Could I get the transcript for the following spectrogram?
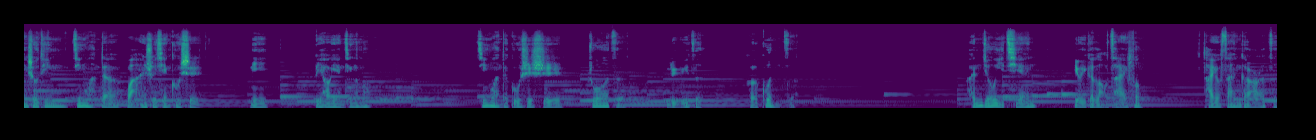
迎收听今晚的晚安睡前故事。你闭好眼睛了吗？今晚的故事是桌子、驴子和棍子。很久以前，有一个老裁缝，他有三个儿子，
